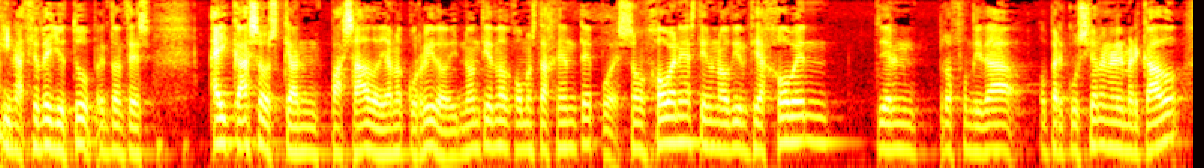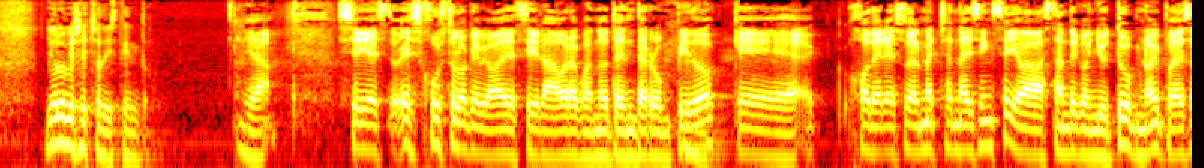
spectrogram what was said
y nació de YouTube. Entonces, hay casos que han pasado y han ocurrido y no entiendo cómo esta gente, pues son jóvenes, tienen una audiencia joven, tienen profundidad o percusión en el mercado. Yo lo hubiese hecho distinto. Ya. Sí, es, es, justo lo que iba a decir ahora cuando te he interrumpido, que, joder, eso del merchandising se lleva bastante con YouTube, ¿no? Y puedes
